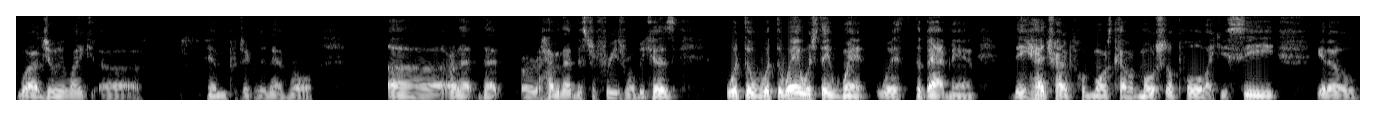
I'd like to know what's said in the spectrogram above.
why I really like uh, him, particularly in that role, uh, or that that or having that Mister Freeze role because with the with the way in which they went with the Batman, they had tried to put more kind of emotional pull, like you see, you know,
